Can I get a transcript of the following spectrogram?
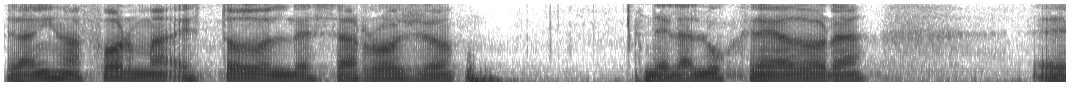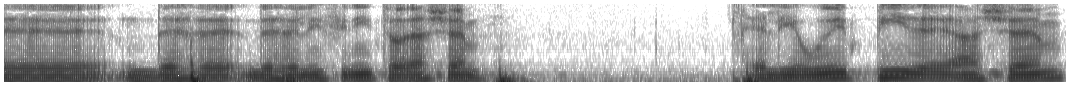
De la misma forma es todo el desarrollo de la luz creadora eh, desde, desde el infinito de Hashem. El Yehudi pide a Hashem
